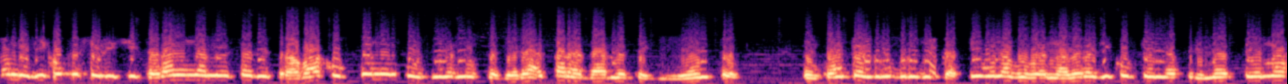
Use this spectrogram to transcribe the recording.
donde dijo que solicitarán una mesa de trabajo con el gobierno federal para darle seguimiento. En cuanto al rubro educativo, la gobernadora dijo que el primer tema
